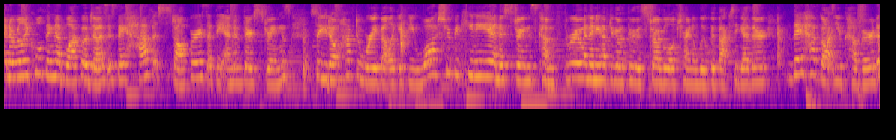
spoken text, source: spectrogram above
And a really cool thing that Blackbough does is they have stoppers at the end of their strings. So you don't have to worry about like if you wash your bikini and the strings come through and then you have to go through the struggle of trying to loop it back together. They have got you covered.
